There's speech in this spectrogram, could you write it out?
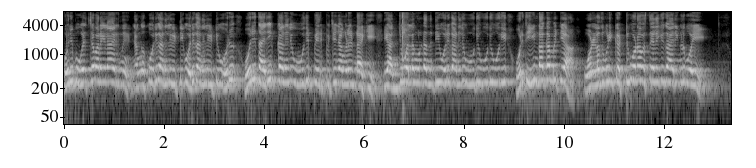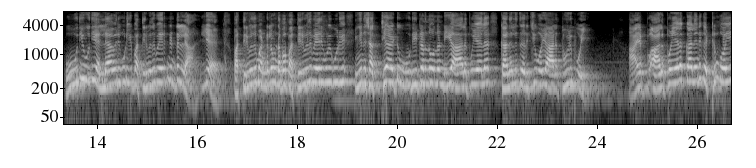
ഒരു പുകഴ്ച പറയലായിരുന്നു. ഞങ്ങൾക്ക് ഒരു കനൽ കിട്ടി ഒരു കനൽ കിട്ടി. ഒരു ഒരു തരി കനൽ ഊതി പെരുപ്പിച്ച് ഞങ്ങൾ ഉണ്ടാക്കി. ഈ അഞ്ച് കൊല്ലം കൊണ്ട് എന്നിട്ട് ഈ ഒരു കനൽ ഊതി ഊതി ഊതി ഒരു തീ ഉണ്ടാക്കാൻ പറ്റിയ? ഉള്ളതും കൂടി കെട്ടുപോണ അവസ്ഥയിലേക്ക് കാര്യങ്ങൾ പോയി. ഊതി ഊതി എല്ലാവരും കൂടി ഈ പത്തിരുപത് പേരിനുണ്ടല്ല ഇല്ലേ? പത്തിരുപത് മണ്ഡലമുണ്ട്. അപ്പോൾ പത്തിരുപത് പേരും കൂടി കൂടി ഇങ്ങനെ ശക്തിയായിട്ട് ഊതിയിട്ടാണെന്ന് തോന്നുന്നുണ്ട്. ഈ ആലപ്പുഴയിലെ കനൽ തെറിച്ച് പോയി ആലത്തൂർ പോയി. ആയപ്പ ആലപ്പുഴയിലെ കനൽ കെട്ടും പോയി.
